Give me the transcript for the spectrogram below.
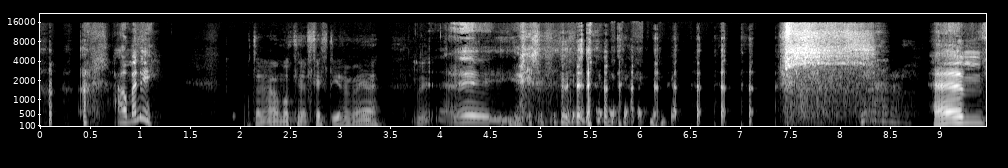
How many? I don't know. I'm looking at fifty of them here. Hey. um,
